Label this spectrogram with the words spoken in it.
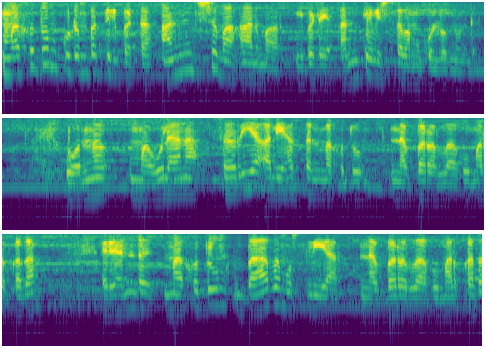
മഹദൂം കുടുംബത്തിൽപ്പെട്ട അഞ്ച് മഹാന്മാർ ഇവിടെ അന്ത്യവിശ്രമം കൊള്ളുന്നുണ്ട്. ഒന്ന് മൗലാന ചെറിയ അലി ഹസൻ മഹദൂം നവർ അള്ളാഹു മർക്കത രണ്ട് മഹദൂം ബാബ മുസ്ലിയാർ നവർ അള്ളാഹു മർക്കത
